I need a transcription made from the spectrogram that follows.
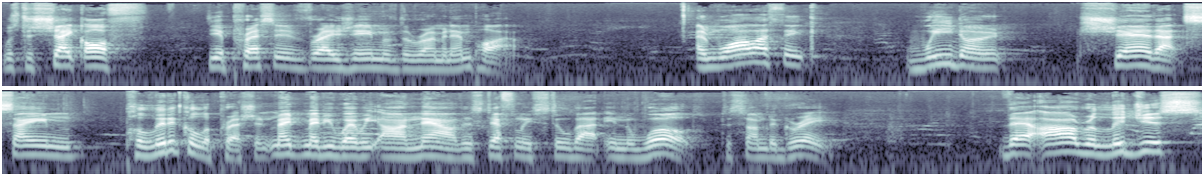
Was to shake off the oppressive regime of the Roman Empire. And while I think we don't share that same political oppression, maybe, maybe where we are now, there's definitely still that in the world to some degree. There are religious,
